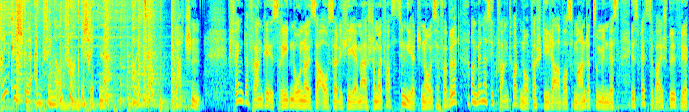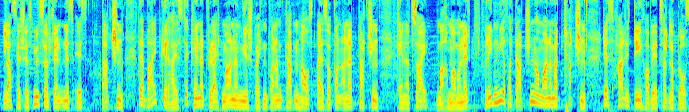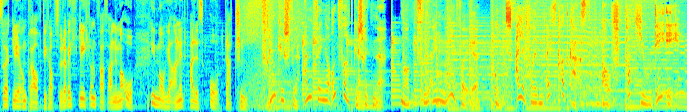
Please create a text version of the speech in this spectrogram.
Fränkisch für Anfänger und Fortgeschrittene. Heute Datschen. Fängt der Franke ist reden ohne ist der ja immer erst einmal fasziniert, neu ist er verwirrt und wenn er sich gefangen hat, no versteht er aber aus Mander zumindest. Das beste Beispiel für klassisches Missverständnis ist Datschen. Der weitgereiste kennt vielleicht Mahner mir sprechen von einem Gartenhaus, also von einer Datschen. Kennt sei, machen wir aber nicht. Reden wir von Datschen, dann wir Tatschen. Das HDD habe ich jetzt bloß zur Erklärung braucht. Ich hab's wieder weggelegt und fass an immer O. Ich mag ja auch nicht alles O Datschen. Fränkisch für Anfänger und Fortgeschrittene. Morgen früh eine neue Folge. Und alle Folgen als Podcast auf podu.de.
